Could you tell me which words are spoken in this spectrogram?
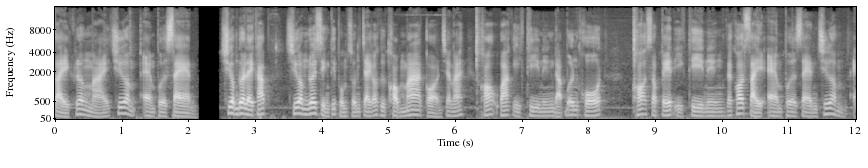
ใส่เครื่องหมายเชื่อม Ampersand เชื่อมด้วยอะไรครับ เชื่อมด้วยสิ่งที่ผมสนใจก็คือคอมมาก่อนใช่ไหมเคาะวรรคอีกทีหนึ่งดับเบิลโค้ดเคาะ Space อีกทีหนึ่งแล้วก็ใส่ Ampersand เชื่อมแอ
